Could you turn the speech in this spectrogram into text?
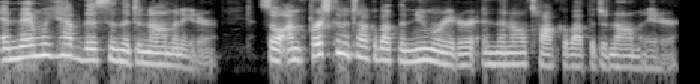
And then we have this in the denominator. So I'm first gonna talk about the numerator and then I'll talk about the denominator.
